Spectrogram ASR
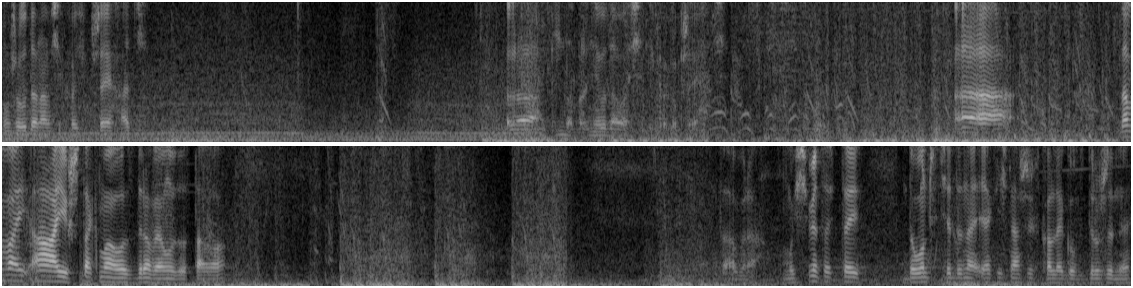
Może uda nam się kogoś przejechać. Dobra, nie udało się nikogo przejechać. A, dawaj, a już tak mało zdrowia mu zostało. Dobra, musimy coś tutaj dołączyć jeden na jakichś naszych kolegów z drużyny.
